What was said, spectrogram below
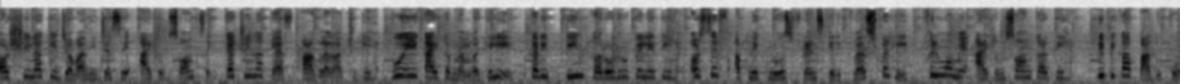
और शीला की जवानी जैसे आइटम सॉन्ग से कैटरीना कैफ आग लगा चुकी है वो एक आइटम नंबर के लिए करीब तीन करोड़ रुपए लेती हैं और सिर्फ़ अपने क्लोज फ्रेंड्स के रिक्वेस्ट पर ही फ़िल्मों में आइटम सॉन्ग करती हैं। दीपिका पादुकोण,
